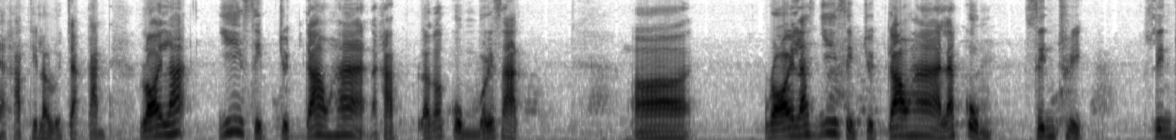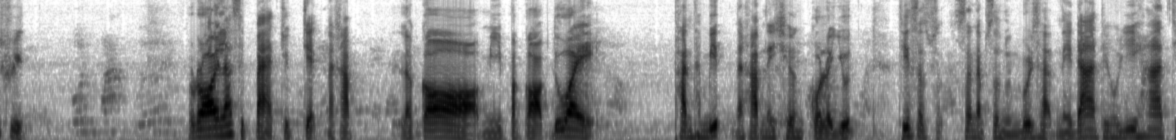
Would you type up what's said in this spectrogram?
นะครับ ที่เรารู้จักกันร้อยละ 20.95 นะครับ แล้วก็กลุ่มบริษัทร้อยละ 20.95 และกลุ่ม Cintric Cintric ร้อยละ 18.7 นะครับ แล้วก็มีประกอบด้วย พันธมิตรนะครับในเชิงกลยุทธ์ที่สนับสนุนบริษัทในด้านเทคโนโลยี 5G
